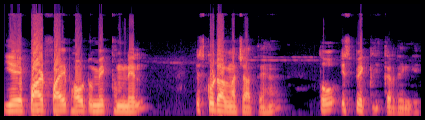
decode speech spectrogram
ये part five how to make thumbnail इसको डालना चाहते हैं तो इस पर क्लिक कर देंगे।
